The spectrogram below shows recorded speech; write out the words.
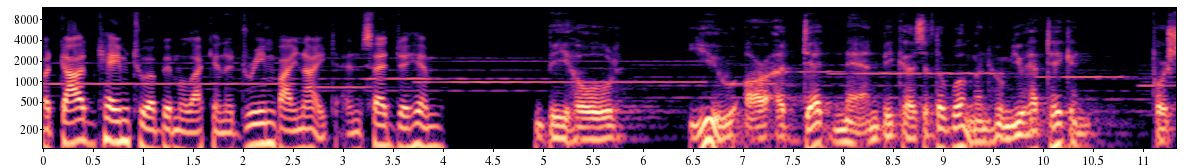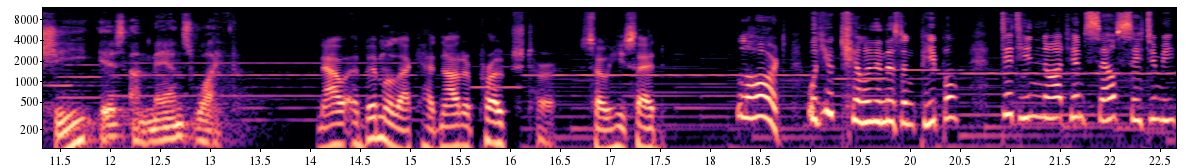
But God came to Abimelech in a dream by night and said to him, Behold, you are a dead man because of the woman whom you have taken, for she is a man's wife. Now Abimelech had not approached her, so he said, Lord, will you kill an innocent people? Did he not himself say to me,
